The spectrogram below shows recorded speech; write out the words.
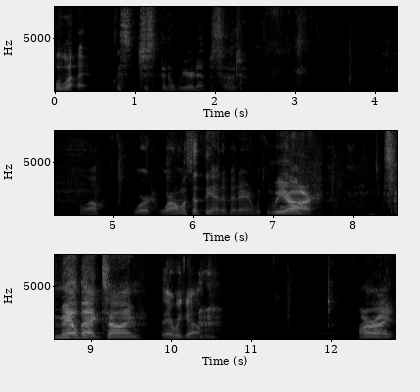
What? It's just been a weird episode. Well, we're we're almost at the end of it, Aaron. We can We are. It's mailbag time. There we go. All right.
